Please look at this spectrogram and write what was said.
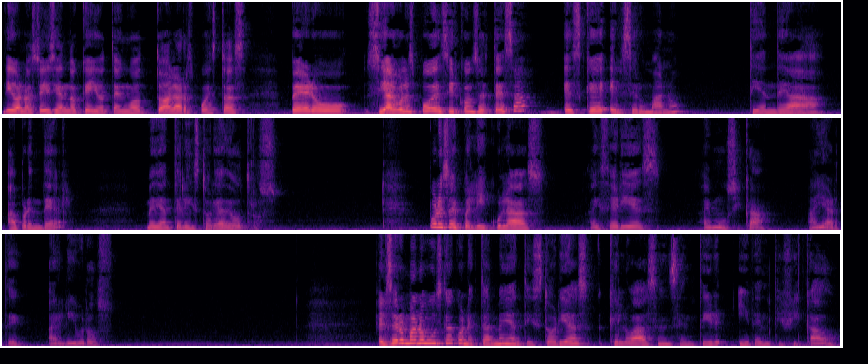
Digo, no estoy diciendo que yo tengo todas las respuestas, pero si algo les puedo decir con certeza es que el ser humano tiende a aprender mediante la historia de otros. Por eso hay películas, hay series, hay música, hay arte, hay libros. El ser humano busca conectar mediante historias que lo hacen sentir identificado.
